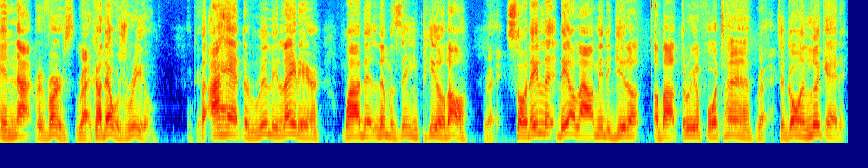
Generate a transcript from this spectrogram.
and not reverse. Right. Because that was real. Okay. But I had to really lay there while that limousine peeled off. Right. So they let they allowed me to get up about three or four times Right. to go and look at it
